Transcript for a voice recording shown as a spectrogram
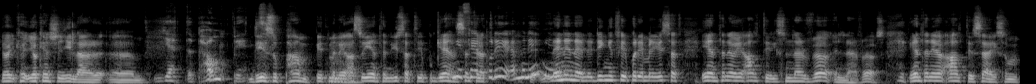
jag, jag kanske gillar... ehm, Jättepampigt. det är så pampigt, men det, alltså egentligen just att det är på gränsen Inget fel på det, men det är inget- Nej, nej, nej, det är inget fel på det, men det är just att egentligen är jag ju alltid liksom nervös, eller nervös. Egentligen är jag alltid så här liksom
